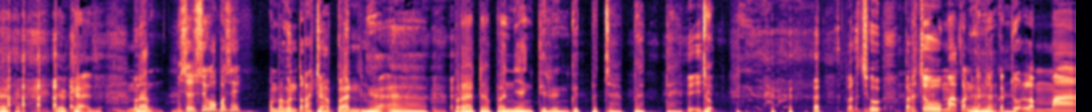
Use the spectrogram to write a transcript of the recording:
ya gak. Maksudnya sih apa sih? Membangun peradaban. Peradaban yang direnggut pejabat. Cuk. Percu percuma kon keduk-keduk lemah,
